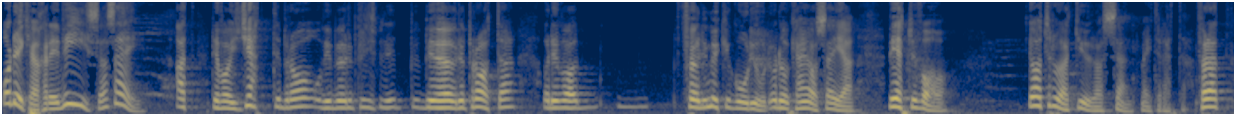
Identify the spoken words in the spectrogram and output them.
Och det kanske det visar sig att det var jättebra och vi behövde, behövde prata och det var följ mycket god jord. Och då kan jag säga, vet du vad? Jag tror att Gud har sänt mig till detta. För att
